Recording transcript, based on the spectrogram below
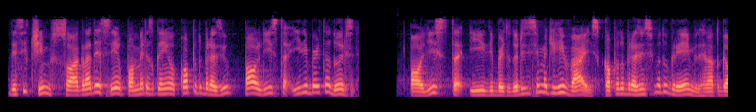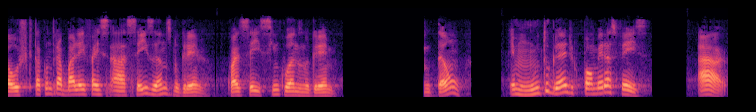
desse time, só agradecer. O Palmeiras ganhou Copa do Brasil, Paulista e Libertadores. Paulista e Libertadores em cima de rivais. Copa do Brasil em cima do Grêmio, do Renato Gaúcho, que está com trabalho aí faz há seis anos no Grêmio quase 6, 5 anos no Grêmio. Então, é muito grande o que o Palmeiras fez. Ah,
